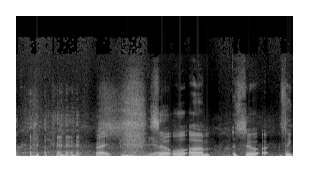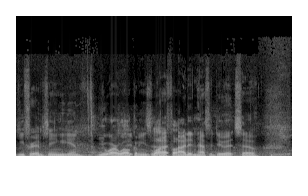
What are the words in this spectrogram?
right? So, well, um, so uh, thank you for emceeing again. You are welcome. It means a lot that of fun. I, I didn't have to do it, so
